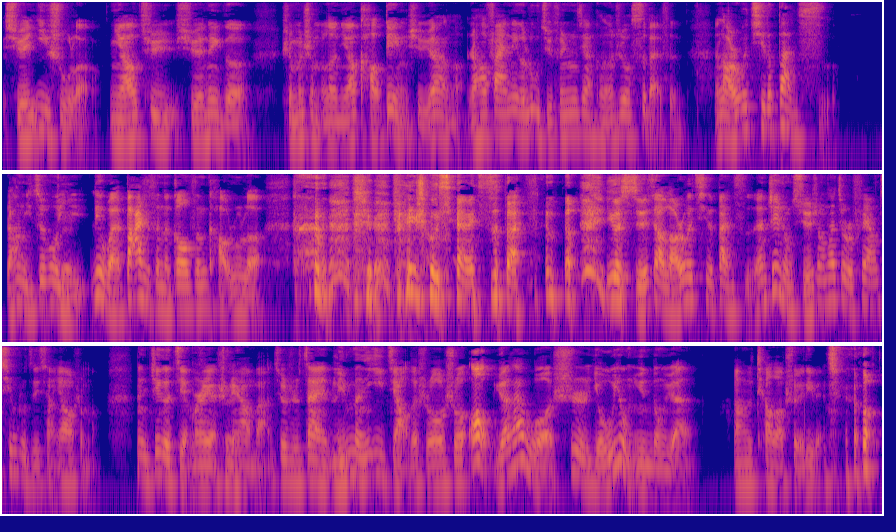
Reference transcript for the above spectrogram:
学艺术了，你要去学那个什么什么了，你要考电影学院了，然后发现那个录取分数线可能只有四百分，老师会气得半死。然后你最后以六百八十分的高分考入了 分数线为四百分的一个学校，老师会气得半死。但这种学生他就是非常清楚自己想要什么。那你这个姐们儿也是这样吧？就是在临门一脚的时候说：“哦，原来我是游泳运动员。”然后就跳到水里面去了。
